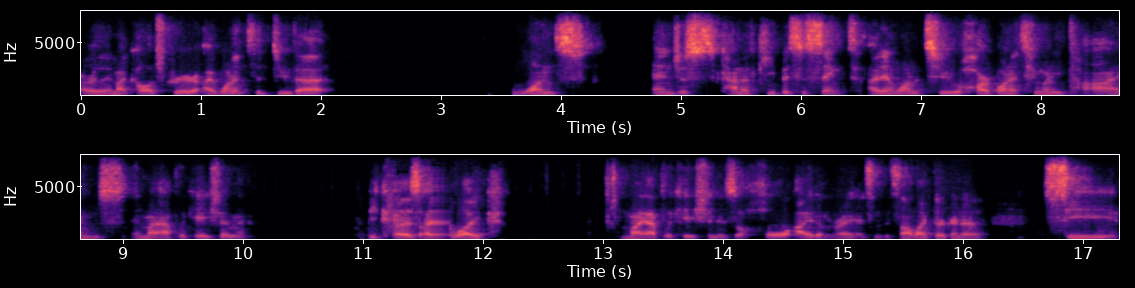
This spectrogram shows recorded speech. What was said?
early in my college career, I wanted to do that once and just kind of keep it succinct. I didn't want to harp on it too many times in my application because I like my application is a whole item, right? It's, it's not like they're going to see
